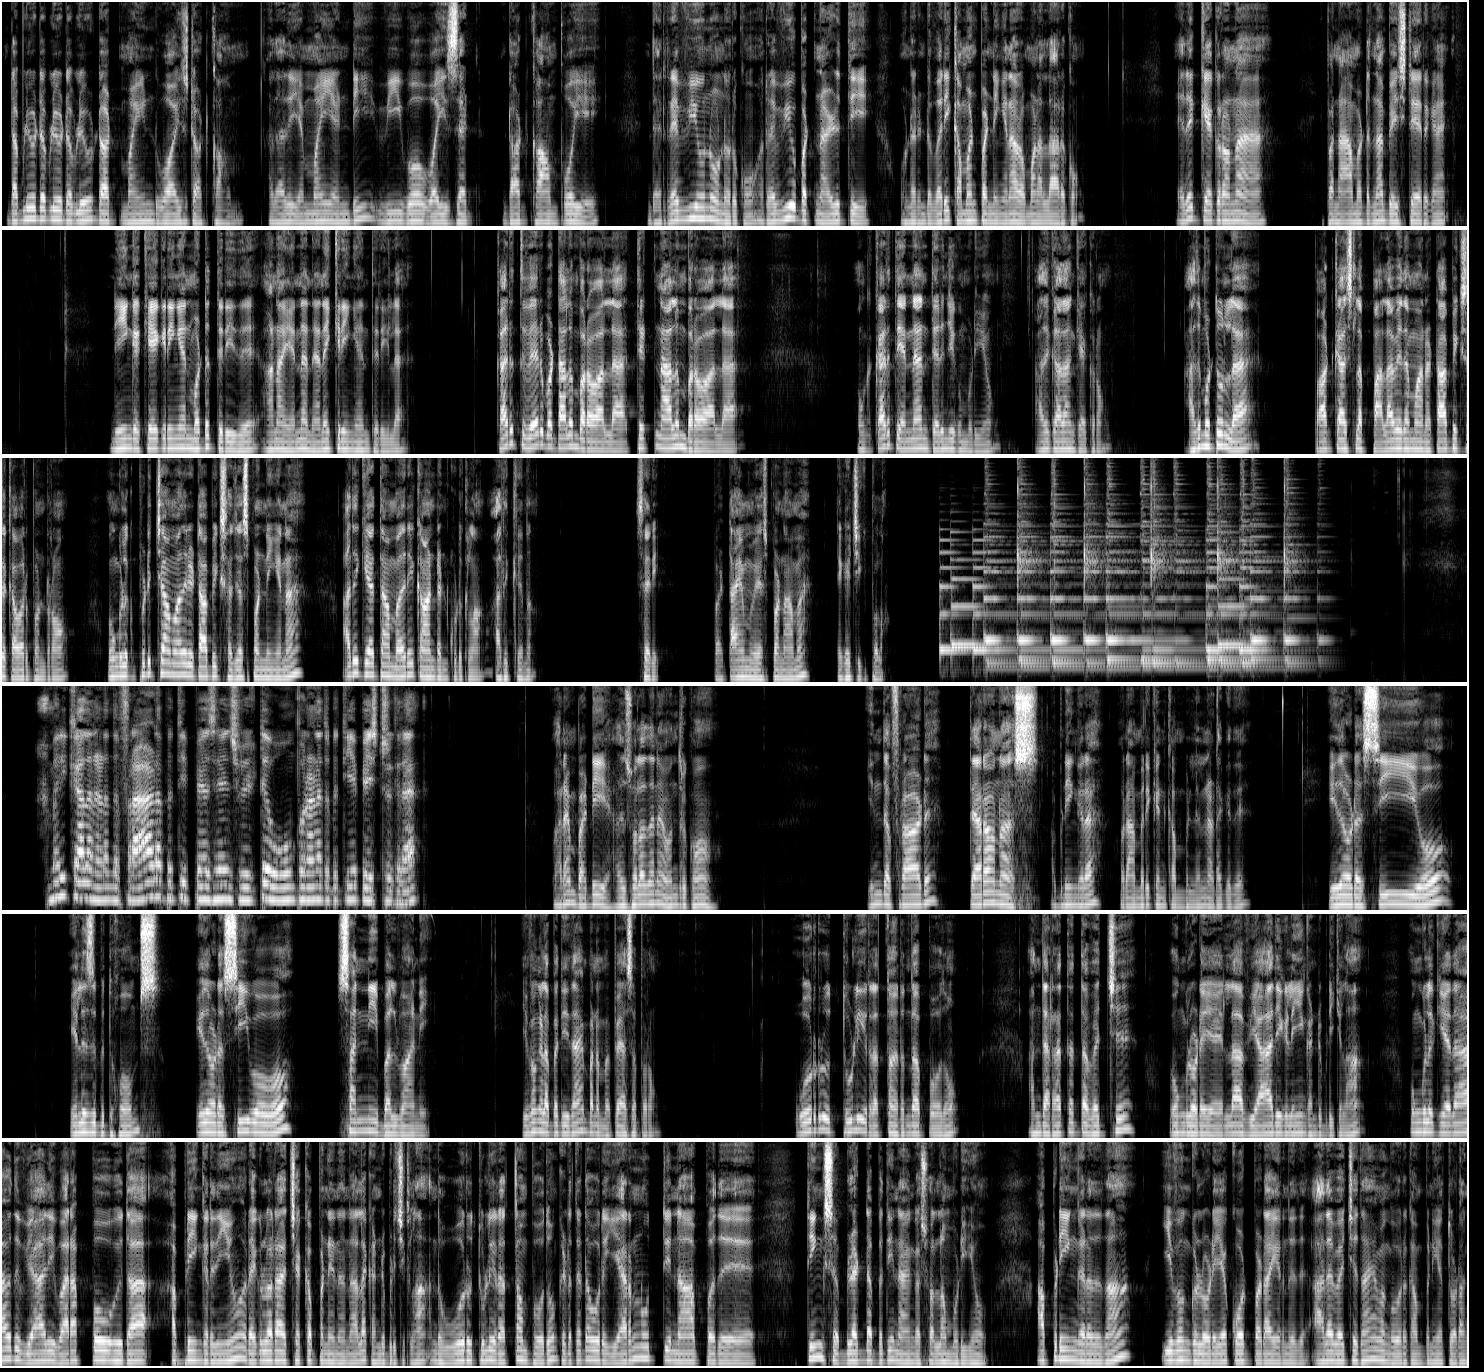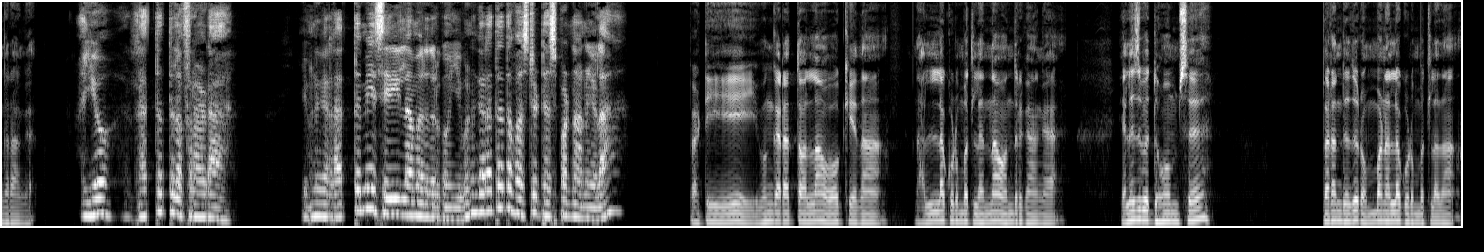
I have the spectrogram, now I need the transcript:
W W W dot mind voice dot com அதாவது M I N D V O I C E dot com போய் இந்த ரெவ்யூன்னு ஒன்று இருக்கும். ரெவ்யூ பட்டன் அழுத்தி ஒன்று ரெண்டு வரி கமெண்ட் பண்ணிங்கன்னா ரொம்ப நல்லாயிருக்கும் எதுக்கு கேட்குறோன்னா இப்போ நான் மட்டும்தான் பேசிகிட்டே இருக்கேன். நீங்கள் கேட்குறீங்கன்னு மட்டும் தெரியுது. ஆனால் என்ன நினைக்கிறீங்கன்னு தெரியல. கருத்து வேறுபட்டாலும் பரவாயில்ல திட்டினாலும் பரவாயில்ல. உங்கள் கருத்து என்னன்னு தெரிஞ்சுக்க முடியும். அதுக்காக தான் கேட்குறோம் அது மட்டும் இல்லை பாட்காஸ்ட்டில் பல விதமான டாபிக்ஸை கவர் பண்ணுறோம் உங்களுக்கு பிடிச்ச மாதிரி டாபிக் சஜஸ்ட் பண்ணிங்கன்னா அதுக்கேற்ற மாதிரி கான்டென்ட் கொடுக்கலாம். அதுக்கு தான் சரி இப்போ டைம் வேஸ்ட் பண்ணாமல் நிகழ்ச்சிக்கு போகலாம் அமெரிக்காவில் நடந்த ஃப்ராடை பற்றி பேசுகிறேன்னு சொல்லிட்டு உன் புராணத்தை பற்றியே பேசிட்டு இருக்கிற? வரேன் பாட்டி. அது சொல்ல தானே வந்திருக்கோம். இந்த ஃப்ராடு தெரானாஸ் அப்படிங்கிற ஒரு அமெரிக்கன் கம்பெனியில் நடக்குது. இதோட சிஇஓ எலிசபெத் ஹோம்ஸ் இதோட சிஓஓ சன்னி பல்வானி இவங்களை பற்றி தான் இப்போ நம்ம பேச போகிறோம் ஒரு துளி ரத்தம் இருந்தால் போதும். அந்த ரத்தத்தை வச்சு உங்களுடைய எல்லா வியாதிகளையும் கண்டுபிடிக்கலாம். உங்களுக்கு ஏதாவது வியாதி வரப்போகுதா அப்படிங்கிறதையும் ரெகுலராக செக்கப் பண்ணினதுனால கண்டுபிடிச்சிக்கலாம். அந்த ஒரு துளி ரத்தம் போதும். கிட்டத்தட்ட ஒரு இரநூத்தி நாற்பது திங்ஸ் பிளட்டை பற்றி நாங்கள் சொல்ல முடியும். அப்படிங்கிறது தான் இவங்களுடைய கோட்பாடாக இருந்தது. அதை வச்சு தான் இவங்க ஒரு கம்பெனியை தொடங்குறாங்க. ஐயோ ரத்தத்தில் ஃப்ராடா இவனுங்க ரத்தமே சரியில்லாமல் இருந்திருக்கும். இவனுங்க ரத்தத்தை ஃபஸ்ட்டு டெஸ்ட் பண்ணானுங்களா? பாட்டி இவங்க ரத்தம்லாம் ஓகே தான். நல்ல குடும்பத்துலேருந்து தான் வந்திருக்காங்க. எலிசபெத் ஹோம்ஸு பிறந்தது ரொம்ப நல்ல குடும்பத்தில் தான்.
